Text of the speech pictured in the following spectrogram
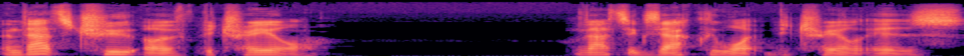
And that's true of betrayal. That's exactly what betrayal is.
